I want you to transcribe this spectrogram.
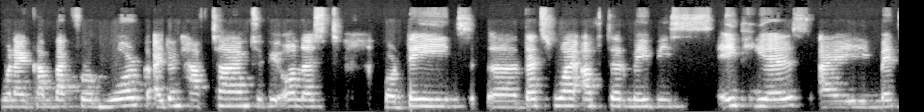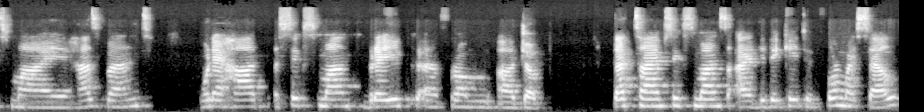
When I come back from work, I don't have time, to be honest, for dates. Uh, that's why after maybe eight years, I met my husband when I had a six month break uh, from a job that time six months i dedicated for myself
